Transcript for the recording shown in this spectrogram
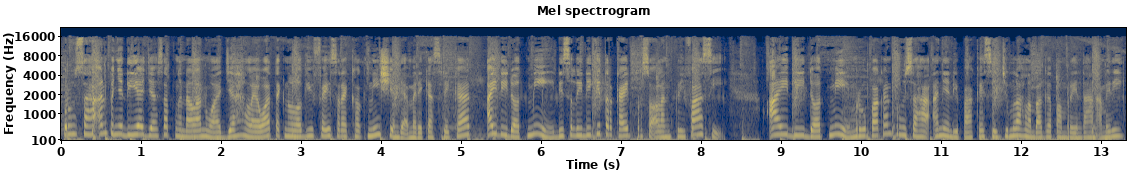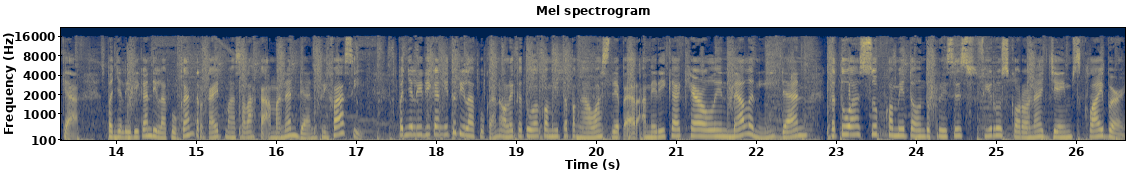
Perusahaan penyedia jasa pengenalan wajah lewat teknologi face recognition di Amerika Serikat, ID.me, diselidiki terkait persoalan privasi. ID.me merupakan perusahaan yang dipakai sejumlah lembaga pemerintahan Amerika. Penyelidikan dilakukan terkait masalah keamanan dan privasi. Penyelidikan itu dilakukan oleh Ketua Komite Pengawas DPR Amerika Caroline Melanie dan Ketua Subkomite untuk Krisis Virus Corona James Clyburn.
